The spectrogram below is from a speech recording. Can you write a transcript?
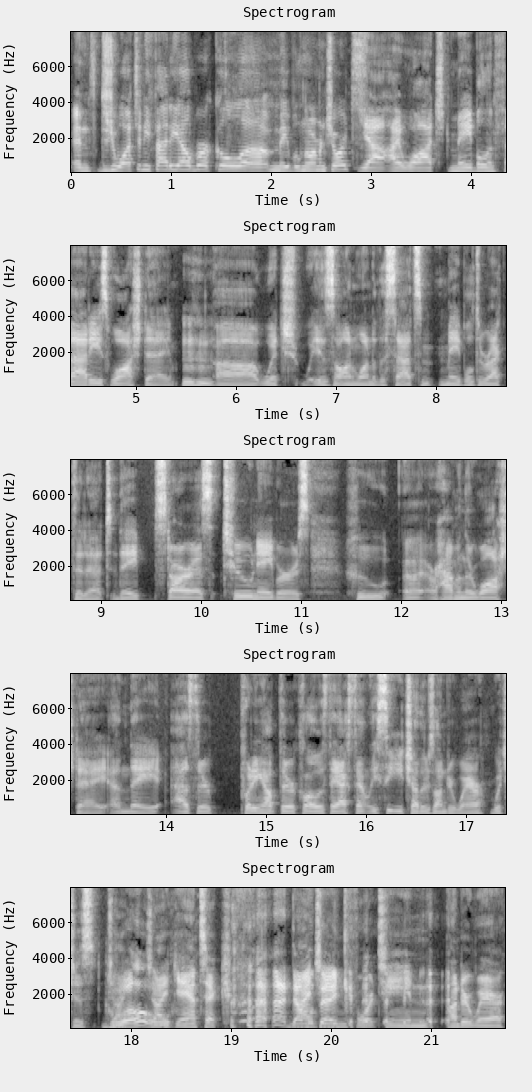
And did you watch any Fatty Arbuckle, uh, Mabel Normand shorts? yeah i watched mabel and fatty's wash day uh, which is on one of the sets. Mabel directed it. They star as two neighbors who uh, are having their wash day and they as they're putting up their clothes they accidentally see each other's underwear which is gi- gigantic 1914 underwear.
